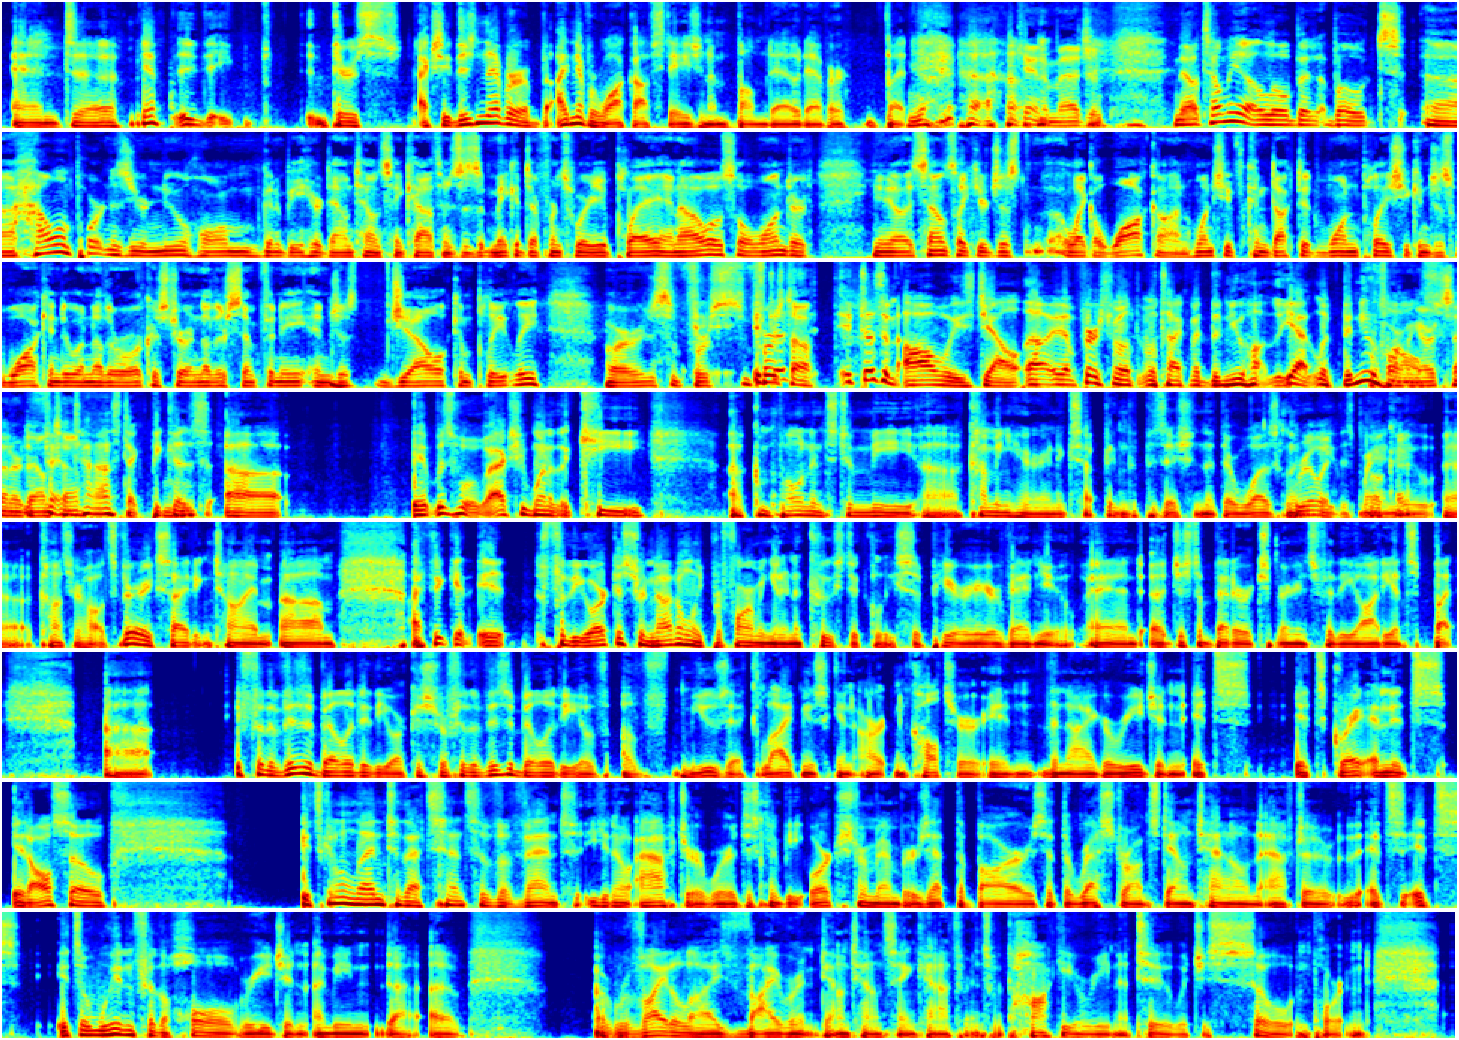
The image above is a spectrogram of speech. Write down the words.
and uh, yeah, it- it- there's actually there's never a, I never walk off stage and I'm bummed out ever. But I can't imagine. Now, tell me a little bit about uh, how important is your new home going to be here downtown St. Catharines? Does it make a difference where you play? And I also wondered, you know, it sounds like you're just uh, like a walk on. Once you've conducted one place, you can just walk into another orchestra, another symphony, and just gel completely. Or just first, It first does- off, it doesn't always gel. Uh, first of all, we'll talk about the new hall. Yeah, look, the new Performing Arts Center downtown? Mm-hmm. fantastic because uh, it was actually one of the key. Uh, components to me uh, coming here and accepting the position that there was going Really? to be this brand Okay. new uh, concert hall. It's a very exciting time. Um, I think it, it for the orchestra not only performing in an acoustically superior venue and uh, just a better experience for the audience, but uh, for the visibility of the orchestra, for the visibility of, of music, live music and art and culture in the Niagara region, it's it's great, and it's it also it's going to lend to that sense of event, you know, after where there's going to be orchestra members at the bars, at the restaurants downtown. After it's it's it's a win for the whole region. I mean, uh, a, a revitalized, vibrant downtown St. Catharines with the hockey arena too, which is so important.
